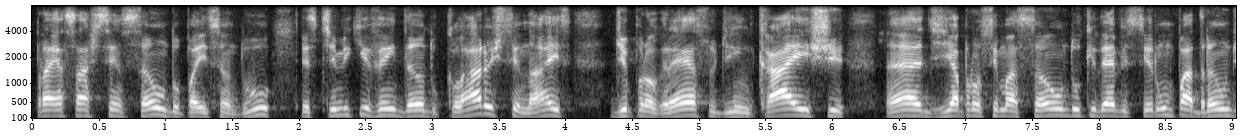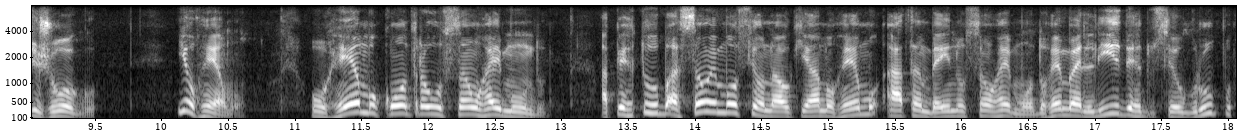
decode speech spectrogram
para essa ascensão do Paysandu, esse time que vem dando claros sinais de progresso, de encaixe, né, de aproximação do que deve ser um padrão de jogo. E o Remo? O Remo contra o São Raimundo. A perturbação emocional que há no Remo, há também no São Raimundo. O Remo é líder do seu grupo,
